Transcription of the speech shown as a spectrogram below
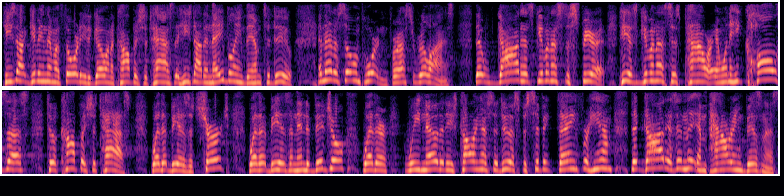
He's not giving them authority to go and accomplish a task that He's not enabling them to do. And that is so important for us to realize that God has given us the Spirit. He has given us His power. And when He calls us to accomplish a task, whether it be as a church, whether it be as an individual, whether we know that He's calling us to do a specific thing for Him, that God is in the empowering business.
